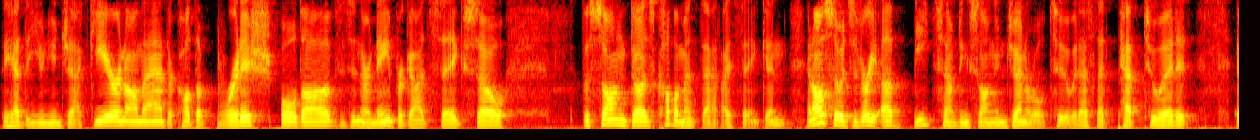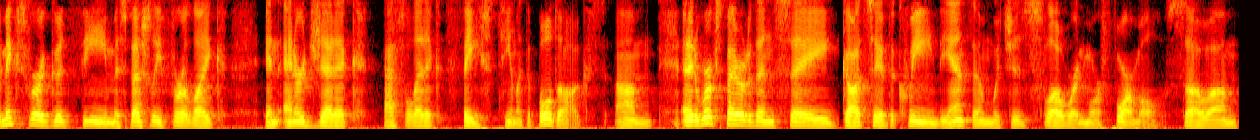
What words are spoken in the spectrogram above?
they had the Union Jack gear and all that. They're called the British Bulldogs. It's in their name for God's sake. So the song does complement that, I think, and and also it's a very upbeat sounding song in general too. It has that pep to it. It it makes for a good theme, especially for like an energetic, athletic face team like the Bulldogs. Um, and it works better than say "God Save the Queen," the anthem, which is slower and more formal. So um,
